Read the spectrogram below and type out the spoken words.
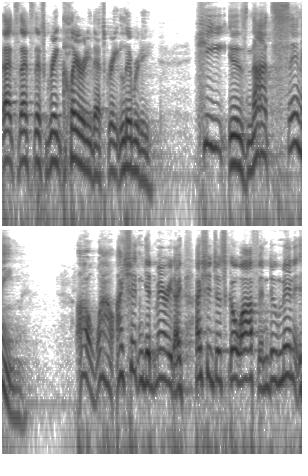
That's, that's, that's great clarity. That's great liberty. He is not sinning. Oh, wow, I shouldn't get married. I, I should just go off and do men.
